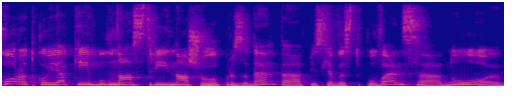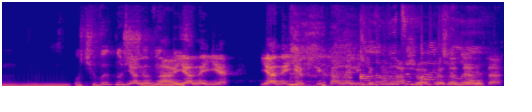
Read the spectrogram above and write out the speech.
коротко, який був настрій нашого президента після виступу Венса? Ну очевидно, Я що не він знаю, був... я не є, я не є психоаналітиком нашого бачили президента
